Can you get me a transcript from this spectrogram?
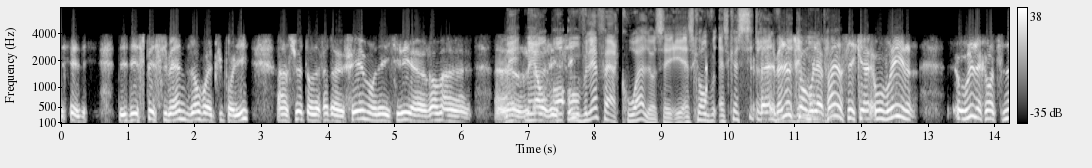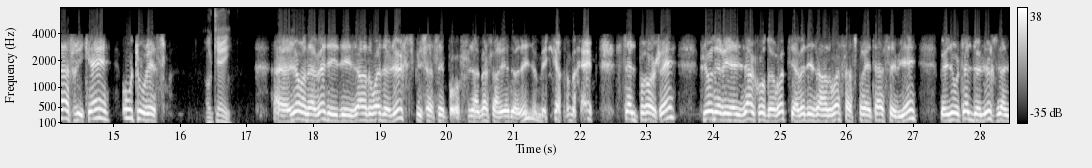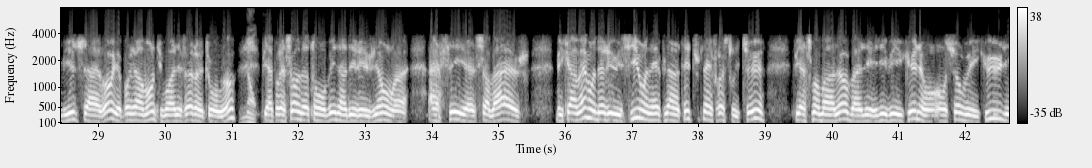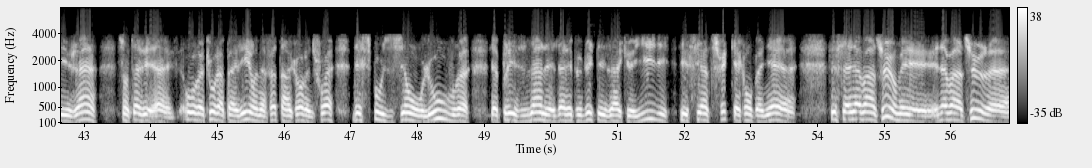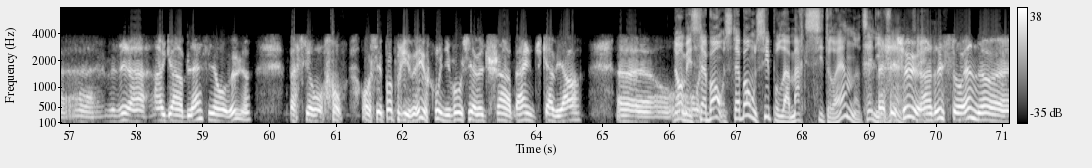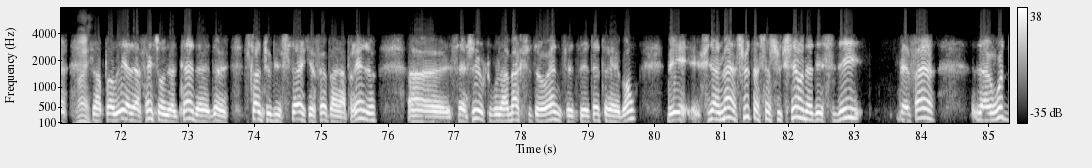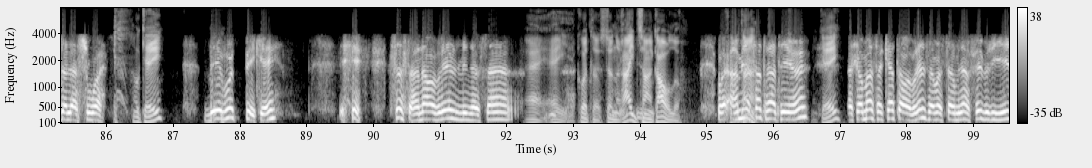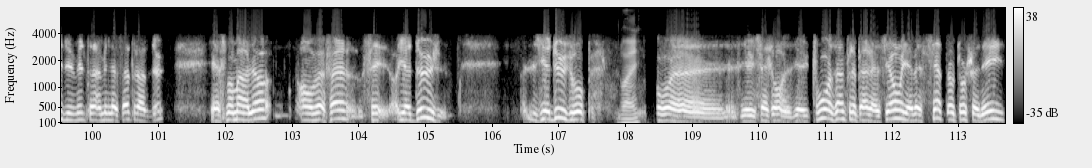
des, des, spécimens, disons, pour être plus poli. Ensuite, on a fait un film, on a écrit un roman. mais, mais on, on, voulait faire quoi, là? Est-ce qu'on est-ce que ben, ben, là, ce qu'on voulait faire, c'est que ouvrir, ouvrir le continent africain au tourisme. OK. Euh, là, on avait des, des, endroits de luxe, puis ça s'est pas, finalement, ça n'a rien donné, mais quand même, c'était le projet. Puis on a réalisé en cours de route qu'il y avait des endroits, ça se prêtait assez bien. Mais un hôtel de luxe dans le milieu du Sahara, il n'y a pas grand monde qui va aller faire un tour là. Non. Puis après ça, on a tombé dans des régions euh, assez euh, sauvages Mais quand même, on a réussi, on a implanté toute l'infrastructure. Puis à ce moment-là, ben, les, véhicules ont, survécu, les gens sont euh, au retour à Paris. On a fait encore une fois l'exposition au Louvre. Le président de la République les a accueillis, les, scientifiques qui accompagnaient. Euh, c'est une aventure, mais une aventure, euh, je veux dire, en, en si on veut, là, parce qu'on on, s'est pas privé au niveau s'il y avait du champagne, du caviar. Euh, non, mais c'était bon. C'était bon aussi pour la marque Citroën. Ben, c'est sûr. André Citroën, là, euh, j'en parlais à la fin, si on a le temps, d'un stand publicitaire qu'il a fait par après. Euh, c'est sûr que pour la marque Citroën, c'était très bon. Mais finalement, suite à ce succès, on a décidé de faire la route de la soie. OK. Beyrouth-Pékin. ça, c'est en avril 1900. Hey, hey, écoute, c'est une ride, ça encore, là. Oui, en 1931. Ça commence le 4 avril, ça va se terminer en février 1932. Et à ce moment-là, on va faire. Il y a deux. Il y a deux groupes. Ouais. Euh, il, y a eu, trois ans de préparation. Il y avait sept autochenilles,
